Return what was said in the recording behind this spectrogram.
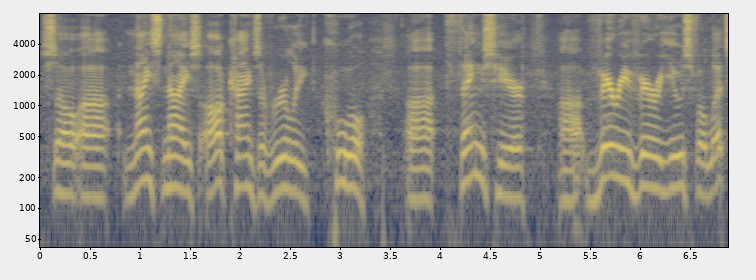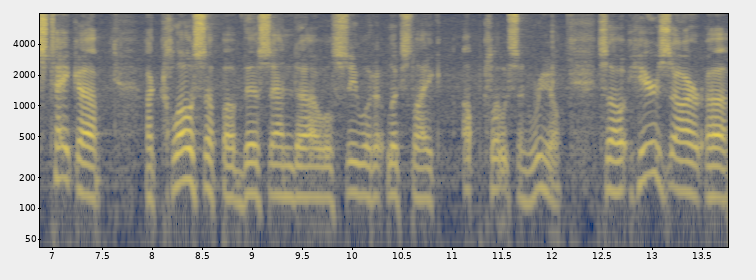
So uh, nice, nice, all kinds of really cool uh, things here. Uh, very, very useful. Let's take a, a close up of this and uh, we'll see what it looks like up close and real. So here's our uh,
